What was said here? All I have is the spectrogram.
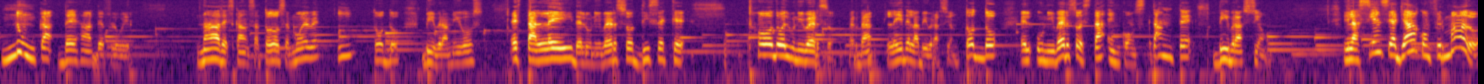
nunca deja de fluir. Nada descansa, todo se mueve y todo vibra, amigos. Esta ley del universo dice que todo el universo, ¿verdad? Ley de la vibración. Todo el universo está en constante vibración. Y la ciencia ya ha confirmado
